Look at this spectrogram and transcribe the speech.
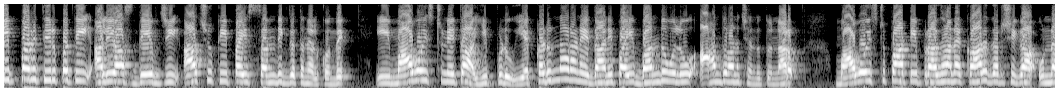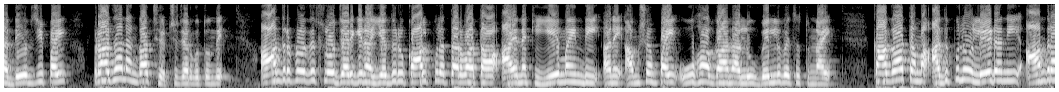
తిప్పరి తిరుపతి అలియాస్ దేవ్జీ ఆచూకీపై సందిగ్ధత నెలకొంది. ఈ మావోయిస్టు నేత ఇప్పుడు ఎక్కడున్నారనే దానిపై బంధువులు ఆందోళన చెందుతున్నారు. మావోయిస్టు పార్టీ ప్రధాన కార్యదర్శిగా ఉన్న దేవ్జీపై ప్రధానంగా చర్చ జరుగుతుంది. ఆంధ్రప్రదేశ్లో జరిగిన ఎదురు కాల్పుల తర్వాత ఆయనకి ఏమైంది అనే అంశంపై ఊహాగానాలు వెల్లువెత్తుతున్నాయి. కాగా తమ అదుపులో లేడని ఆంధ్ర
